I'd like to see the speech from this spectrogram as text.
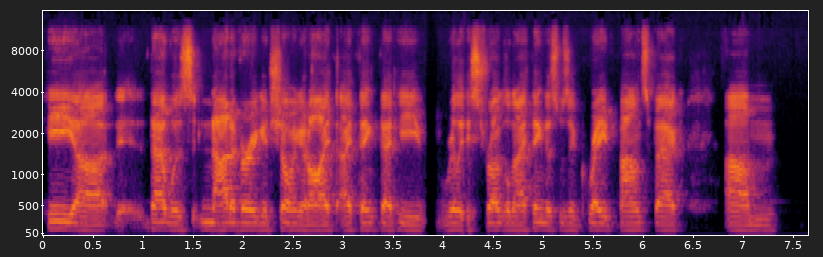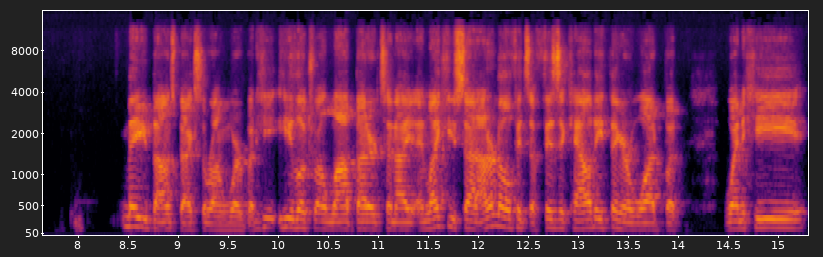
he uh, that was not a very good showing at all. I, I think that he really struggled, and I think this was a great bounce back. Um, maybe bounce back's the wrong word, but he he looked a lot better tonight. And like you said, I don't know if it's a physicality thing or what, but when he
